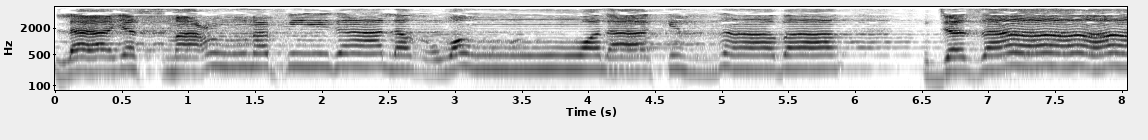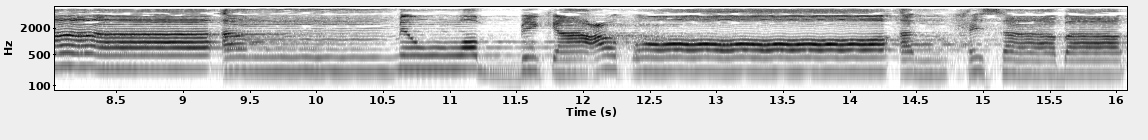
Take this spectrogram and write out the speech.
لا يسمعون فيها لغوا ولا كذابا. جزاء من ربك عطاء حسابا.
